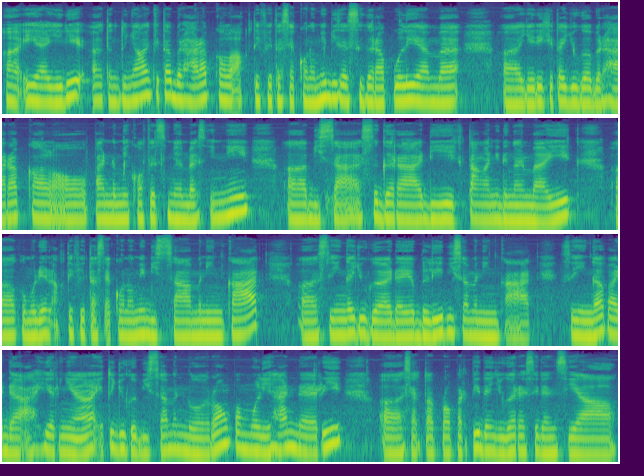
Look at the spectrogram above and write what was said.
Uh, iya, jadi uh, tentunya kita berharap kalau aktivitas ekonomi bisa segera pulih ya Mbak. Uh, jadi kita juga berharap kalau pandemi COVID-19 ini uh, bisa segera ditangani dengan baik, uh, kemudian aktivitas ekonomi bisa meningkat, uh, sehingga juga daya beli bisa meningkat. Sehingga pada akhirnya itu juga bisa mendorong pemulihan dari uh, sektor properti dan juga residensial.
